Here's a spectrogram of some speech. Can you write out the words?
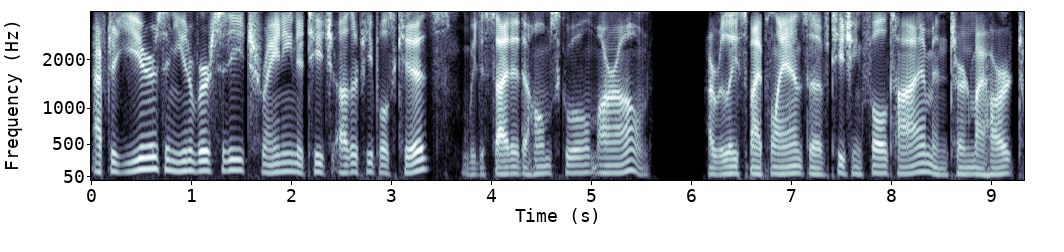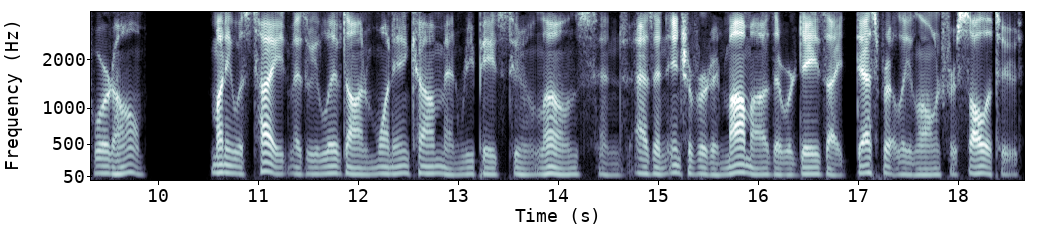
After years in university training to teach other people's kids, we decided to homeschool our own. I released my plans of teaching full time and turned my heart toward home. Money was tight as we lived on one income and repaid student loans, and as an introverted mama, there were days I desperately longed for solitude.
